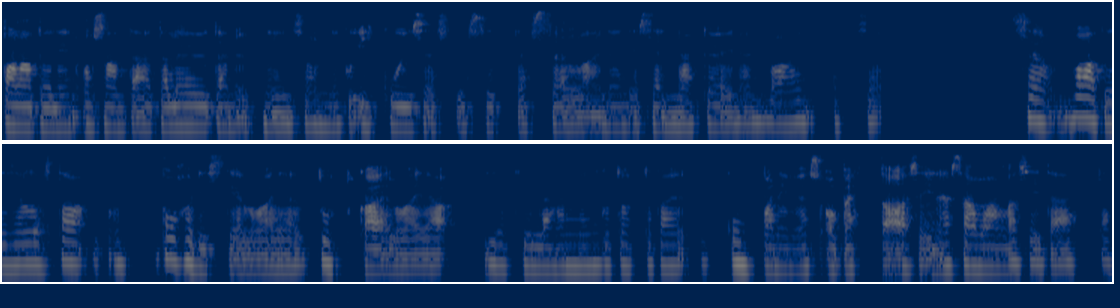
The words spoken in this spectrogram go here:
palapelin osan täältä löytänyt, niin se on niin kuin ikuisesti sitten sellainen ja sen näköinen, vaan että se, se vaatii sellaista pohdiskelua ja tutkailua ja, ja kyllähän niin kuin totta kai kumppani myös opettaa siinä samalla sitä, että,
